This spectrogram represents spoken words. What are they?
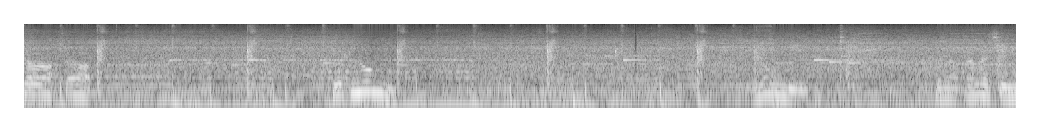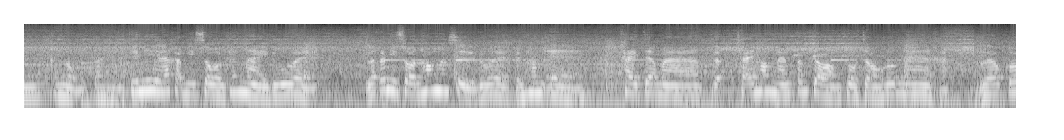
ชอบชอบรสนุ่ม นุ่มดีเดี๋ยวเราก็มาชิมขนมไป ที่นี่นะคะมีโซนข้างในด้วย แล้วก็มีโซนห้องหนังสือด้วย เป็นห้องแอร์ ใครจะมาใช้ห้องนั้นต้องจองโทรจองล่วงหน้าค่ะ แล้วก็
